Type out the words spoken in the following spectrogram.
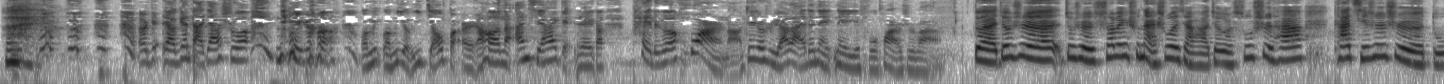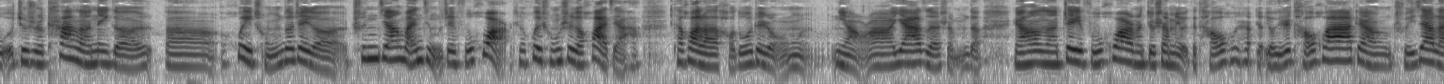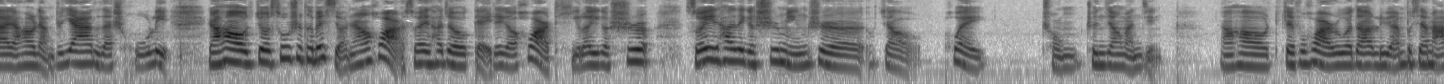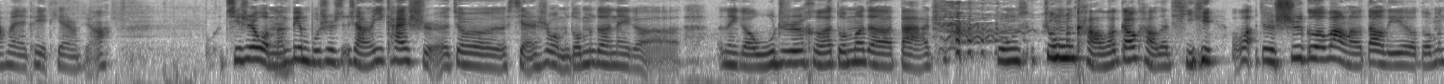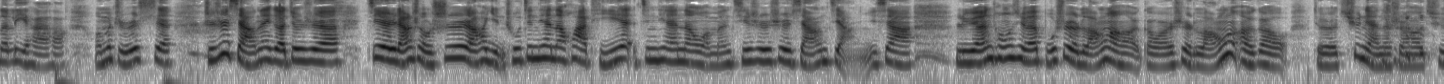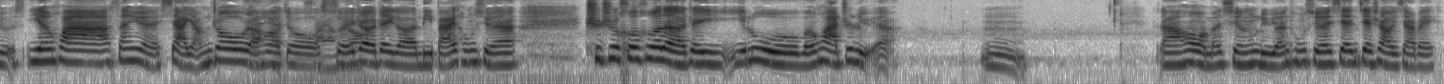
唉，要跟要跟大家说，那个我们我们有一脚本儿，然后呢，安琪还给这个配了个画儿呢，这就是原来的那那一幅画儿是吧？对，就是就是稍微顺带说一下哈，就是苏轼他他其实是读就是看了那个呃惠崇的这个《春江晚景》的这幅画儿，这惠崇是个画家哈，他画了好多这种鸟啊、鸭子什么的。然后呢，这一幅画呢就上面有一个桃花，有一只桃花这样垂下来，然后两只鸭子在湖里。然后就苏轼特别喜欢这张画儿，所以他就给这个画儿题了一个诗，所以他这个诗名是叫惠。崇春江晚景，然后这幅画如果到吕园不嫌麻烦，也可以贴上去啊。其实我们并不是想一开始就显示我们多么的那个那个无知和多么的把中 中考和高考的题忘，就是诗歌忘了到底有多么的厉害哈。我们只是想，只是想那个就是借着两首诗，然后引出今天的话题。今天呢，我们其实是想讲一下吕岩同学不是朗朗而购，而是狼而购。就是去年的时候去 烟花三月下扬州，然后就随着这个李白同学吃吃喝喝的这一路文化之旅，嗯。然后我们请吕源同学先介绍一下呗。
